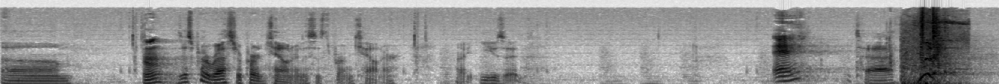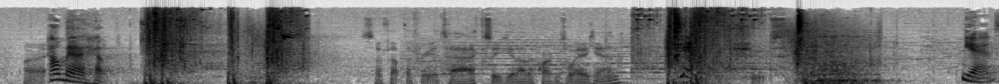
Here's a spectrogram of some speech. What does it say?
Um, Hmm? is this per rest or per encounter? This is per encounter. All right, use it. Eh? Attack. All right, How may I help? suck up the free attack so you get out of harm's way again. Damn. Shoot. Yes.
